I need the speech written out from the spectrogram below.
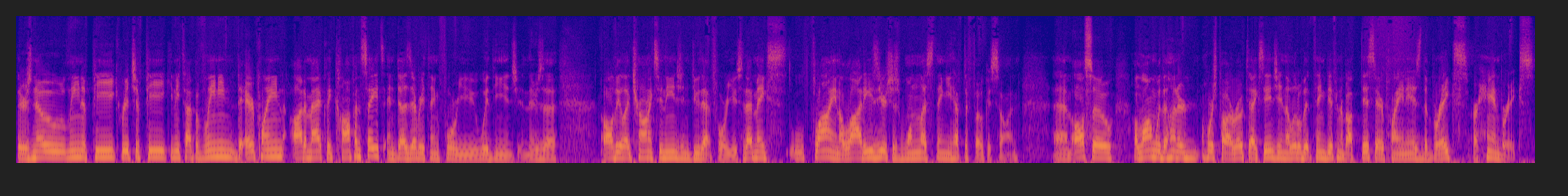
There's no lean of peak, rich of peak, any type of leaning. The airplane automatically compensates and does everything for you with the engine. There's a all the electronics in the engine do that for you. So that makes flying a lot easier. It's just one less thing you have to focus on. Um, also, along with the 100 horsepower Rotax engine, the little bit thing different about this airplane is the brakes are hand brakes.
